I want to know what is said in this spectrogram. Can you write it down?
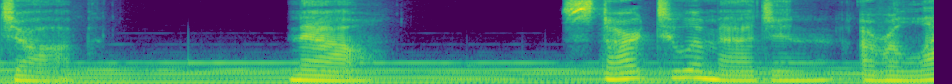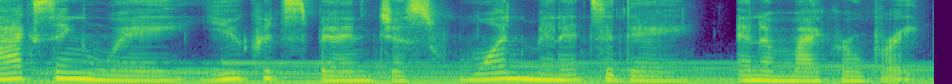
job. Now, start to imagine a relaxing way you could spend just one minute today in a micro break.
